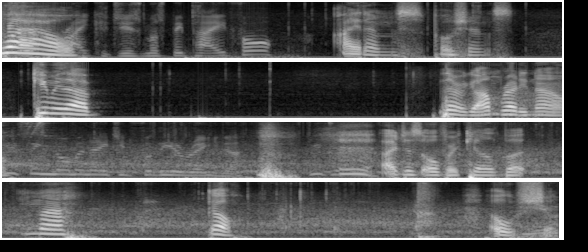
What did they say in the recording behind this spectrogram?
Wow. Breakages must be paid for. Items, potions. Give me that. There we go. I'm ready now. Anything nominated for the arena? I just overkilled, but meh. Go. Oh shit.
